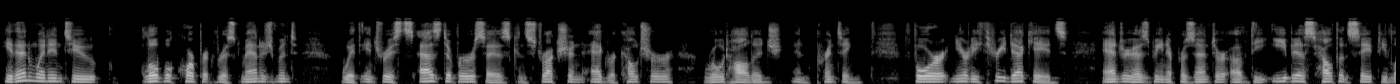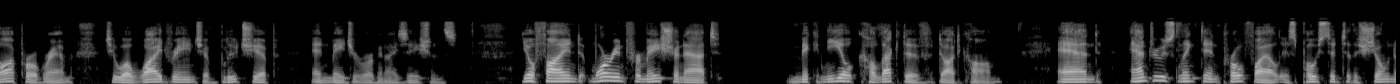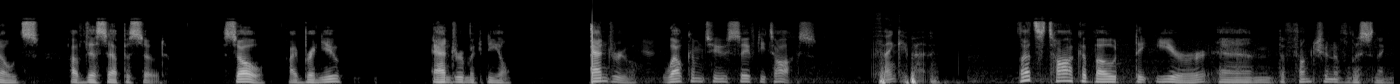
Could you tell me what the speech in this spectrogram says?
He then went into global corporate risk management, with interests as diverse as construction, agriculture, road haulage, and printing. For nearly three decades, Andrew has been a presenter of the EBIS Health and Safety Law Program to a wide range of blue chip and major organizations. You'll find more information at mcneilcollective.com, and Andrew's LinkedIn profile is posted to the show notes of this episode. So, I bring you Andrew McNeil. Andrew, welcome to Safety Talks. Thank you, Pat. Let's talk about the ear and the function of listening.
